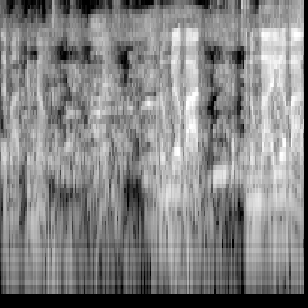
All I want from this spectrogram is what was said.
ส่บาทกันพี่น้องขนมเรือบาทขนมลายเรือบาท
